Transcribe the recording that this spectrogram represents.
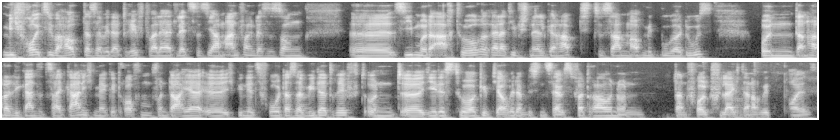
mich freut es überhaupt, dass er wieder trifft, weil er hat letztes Jahr am Anfang der Saison äh, sieben oder acht Tore relativ schnell gehabt, zusammen auch mit Buhadus. Und dann hat er die ganze Zeit gar nicht mehr getroffen. Von daher, äh, ich bin jetzt froh, dass er wieder trifft. Und äh, jedes Tor gibt ja auch wieder ein bisschen Selbstvertrauen. Und dann folgt vielleicht dann auch wieder Neues.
